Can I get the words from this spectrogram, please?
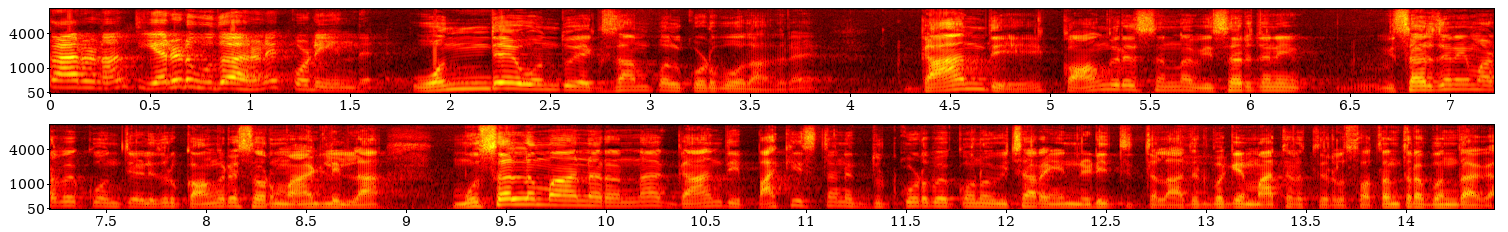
ಕಾರಣ ಅಂತ ಎರಡು ಉದಾಹರಣೆ ಕೊಡಿ ಹಿಂದೆ ಒಂದೇ ಒಂದು ಎಕ್ಸಾಂಪಲ್ ಕೊಡ್ಬೋದಾದ್ರೆ ಗಾಂಧಿ ಕಾಂಗ್ರೆಸ್ ಅನ್ನ ವಿಸರ್ಜನೆ ವಿಸರ್ಜನೆ ಮಾಡಬೇಕು ಅಂತ ಹೇಳಿದ್ರು ಕಾಂಗ್ರೆಸ್ ಅವ್ರು ಮಾಡಲಿಲ್ಲ ಮುಸಲ್ಮಾನರನ್ನ ಗಾಂಧಿ ಪಾಕಿಸ್ತಾನಕ್ಕೆ ದುಡ್ಡು ಕೊಡಬೇಕು ಅನ್ನೋ ವಿಚಾರ ಏನು ನಡೀತಿತ್ತಲ್ಲ ಅದ್ರ ಬಗ್ಗೆ ಮಾತಾಡ್ತಿರಲ್ಲ ಸ್ವತಂತ್ರ ಬಂದಾಗ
